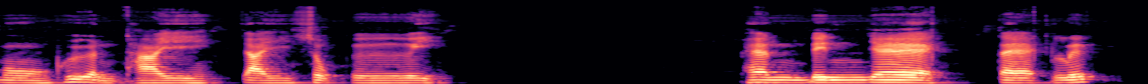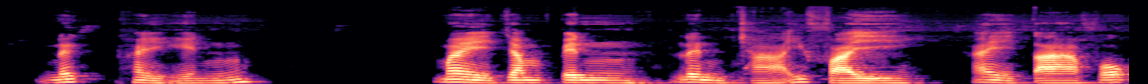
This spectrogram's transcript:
หมู่เพื่อนไทยใจสุขเอ่ยแผ่นดินแยกแตกลึก นึกให้เห็น ไม่จำเป็นเล่นฉายไฟให้ตาฟก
